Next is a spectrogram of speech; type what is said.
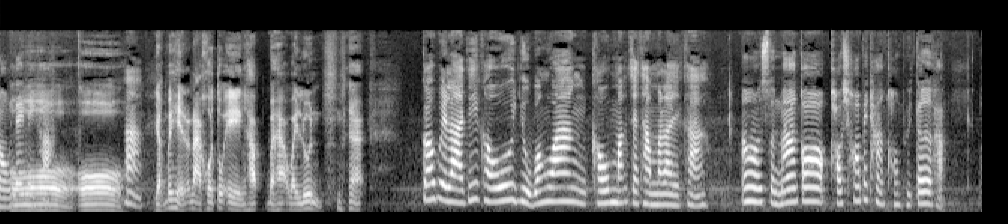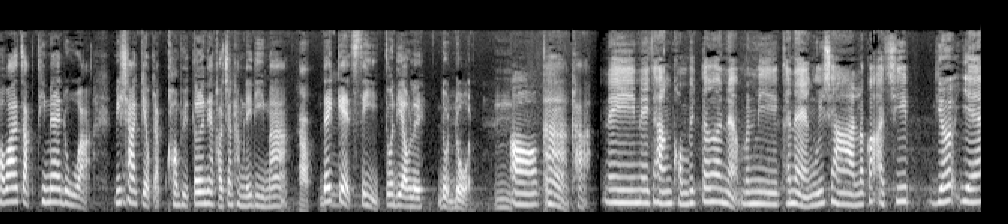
น้องได้ไหมคะโอ้โอ้ค่ะยังไม่เห็นอนาคตตัวเองครับนะฮะวัยรุ่นนะฮะ ก็เวลาที่เขาอยู่ว่างๆเขามักจะทำอะไรคะเออส่วนมากก็เขาชอบไปทางคอมพิวเตอร์ค่ะ เพราะว่าจากที่แม่ดูอะวิชาเกี่ยวกับคอมพิวเตอร์เนี่ยเขาจะทำได้ดีมาก ครับ ได้เกรดสี่ตัวเดียวเลย โดดอืมอ๋อๆอ่าค่ะ ค่ะ ในในทางคอมพิวเตอร์เนี่ยมันมีแขนงวิชาแล้วก็อาชีพเยอะแยะ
